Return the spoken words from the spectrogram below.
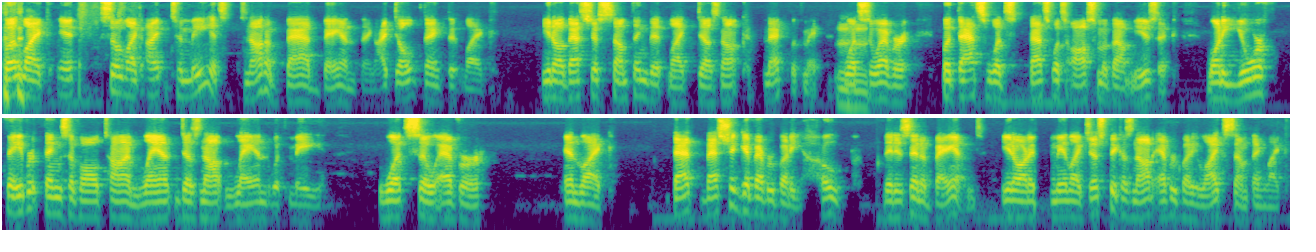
But like it, so like I to me, it's not a bad band thing. I don't think that like you know that's just something that like does not connect with me Mhm. whatsoever. But that's what's that's what's awesome about music. One of your favorite things of all time land does not land with me whatsoever and like that that should give everybody hope that is in a band you know what i mean like just because not everybody likes something like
